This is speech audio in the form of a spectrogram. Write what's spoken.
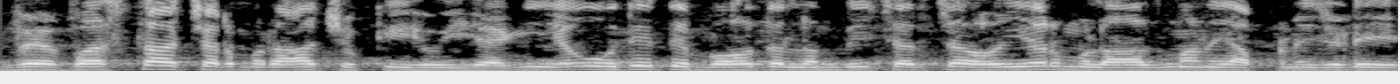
ਵਿਵਸਥਾ ਚਰਮਰਾ ਚੁੱਕੀ ਹੋਈ ਹੈਗੀ ਆ ਉਹਦੇ ਤੇ ਬਹੁਤ ਲੰਬੀ ਚਰਚਾ ਹੋਈ ਔਰ ਮੁਲਾਜ਼ਮਾਂ ਨੇ ਆਪਣੇ ਜਿਹੜੇ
